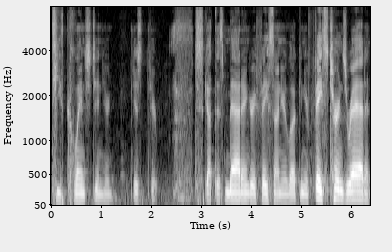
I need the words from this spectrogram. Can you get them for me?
teeth clenched and you're just you're just got this mad, angry face on your look, and your face turns red, and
